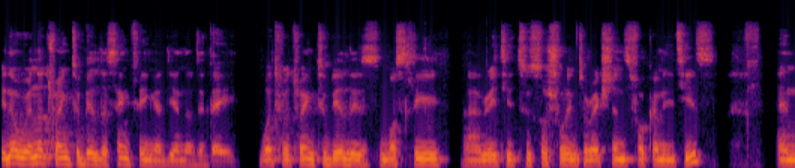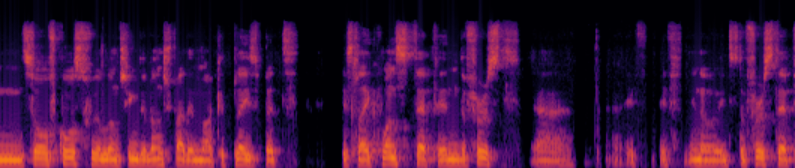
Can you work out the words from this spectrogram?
you know, we're not trying to build the same thing at the end of the day. What we're trying to build is mostly uh, related to social interactions for communities. And so, of course, we're launching the launchpad in marketplace, but it's like one step in the first, uh, if, if, you know, it's the first step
